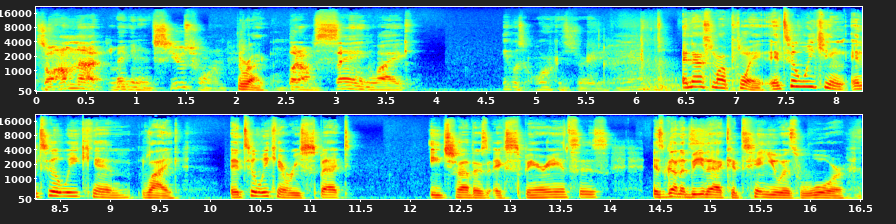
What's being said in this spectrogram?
So I'm not making an excuse for them, right. but I'm saying like it was orchestrated, man. and that's my point until we can until we can like until we can respect each other's experiences it's going to be that continuous war Yes.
